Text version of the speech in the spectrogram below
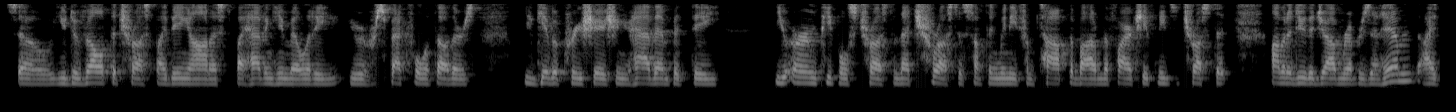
So you develop the trust by being honest, by having humility, you're respectful with others, you give appreciation, you have empathy, you earn people's trust. And that trust is something we need from top to bottom. The fire chief needs to trust that I'm going to do the job and represent him. I,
